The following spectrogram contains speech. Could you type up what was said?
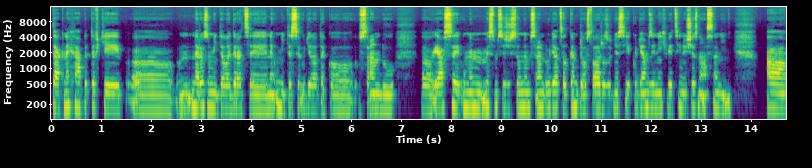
tak nechápete vtip, eh, nerozumíte legraci, neumíte si udělat jako srandu, já si umím, myslím si, že si umím srandu dělat celkem dost, ale rozhodně si jako dělám z jiných věcí, než je znásilnění. A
